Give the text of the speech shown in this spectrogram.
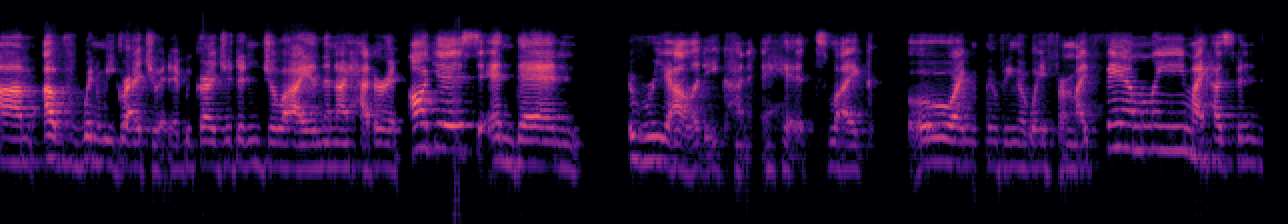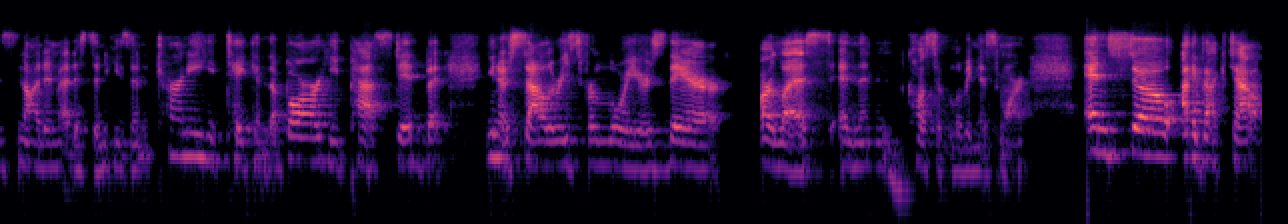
Um, of when we graduated. We graduated in July, and then I had her in August, and then reality kind of hit like oh i'm moving away from my family my husband's not in medicine he's an attorney he'd taken the bar he passed it but you know salaries for lawyers there are less and then cost of living is more. And so i backed out.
